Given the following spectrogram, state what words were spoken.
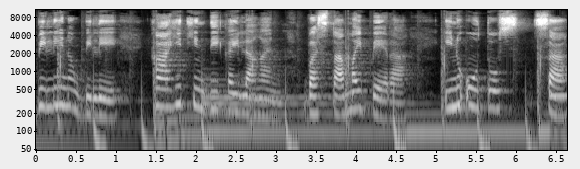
bili ng bili kahit hindi kailangan, basta may pera, inuutos sa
